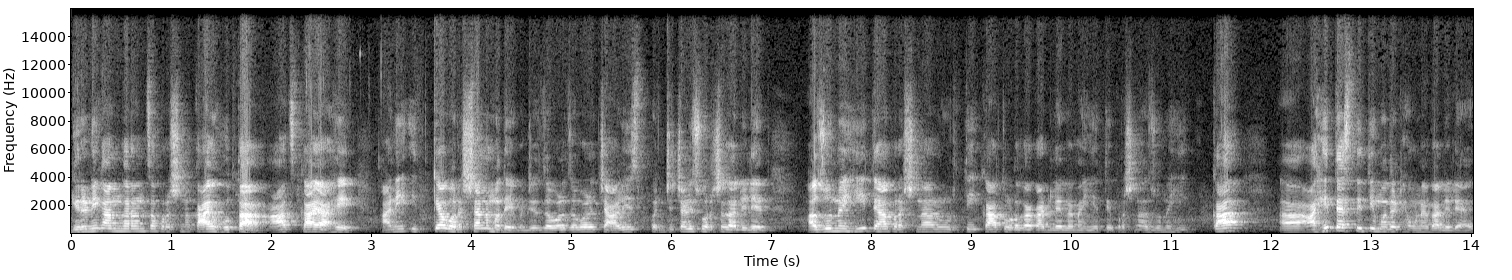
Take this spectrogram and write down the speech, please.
गिरणी कामगारांचा प्रश्न काय होता आज काय आहे आणि इतक्या वर्षांमध्ये म्हणजे जवळजवळ चाळीस पंचेचाळीस वर्ष झालेली आहेत अजूनही त्या प्रश्नांवरती का तोडगा काढलेला नाही आहे ते प्रश्न अजूनही का आहे त्या स्थितीमध्ये ठेवण्यात आलेले आहेत.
